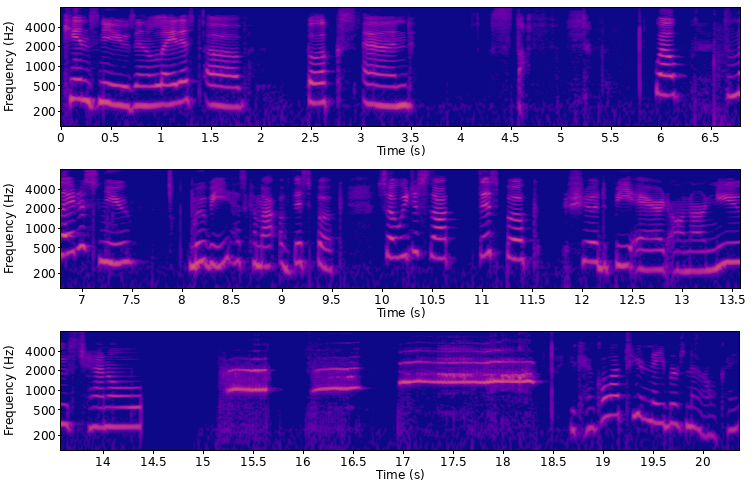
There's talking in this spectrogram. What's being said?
Kinz Newz, and the latest of books and stuff. Well, the latest new movie has come out of this book, so we just thought this book should be aired on our news channel. You can't call out to your neighbors now, okay?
